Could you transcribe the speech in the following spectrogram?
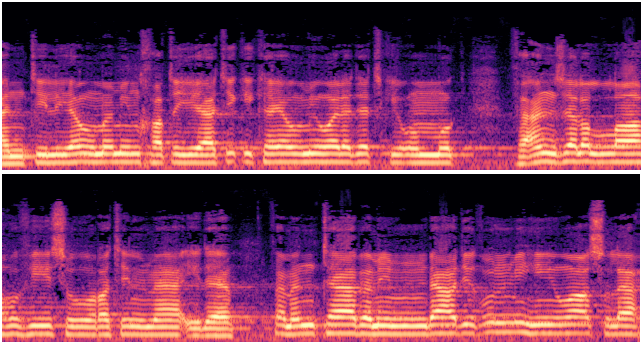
أنت اليوم من خطياتك كيوم ولدتك أمك. فأنزل الله في سورة المائدة. فمن تاب من بعد ظلمه وأصلح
